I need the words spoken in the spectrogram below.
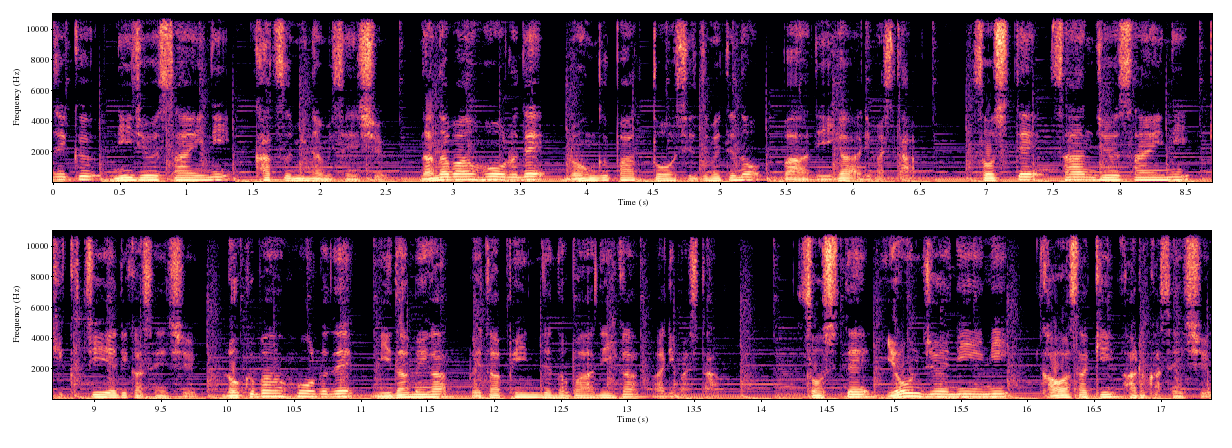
じく23位に勝みなみ選手、7番ホールでロングパットを沈めてのバーディーがありました。そして33位に菊池絵里香選手、6番ホールで2打目がベタピンでのバーディーがありました。そして42位に川崎遥選手、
